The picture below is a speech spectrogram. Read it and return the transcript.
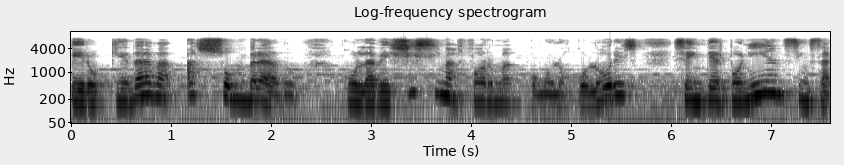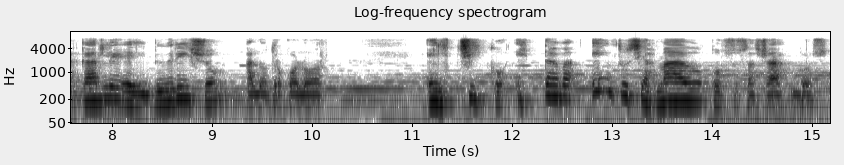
pero quedaba asombrado con la bellísima forma como los colores se interponían sin sacarle el brillo al otro color. El chico estaba entusiasmado con sus hallazgos.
